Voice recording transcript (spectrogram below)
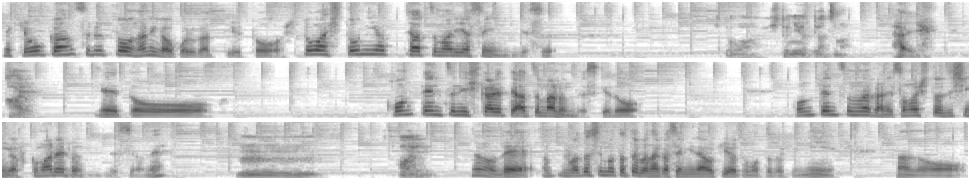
で、共感すると何が起こるかっていうと、人は人によって集まりやすいんです。人は人によって集まる。はい。はい。えっ、と、コンテンツに惹かれて集まるんですけど、コンテンツの中にその人自身が含まれるんですよね。うん。はい。なので、私も例えばなんかセミナーを受けようと思った時に、あの、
